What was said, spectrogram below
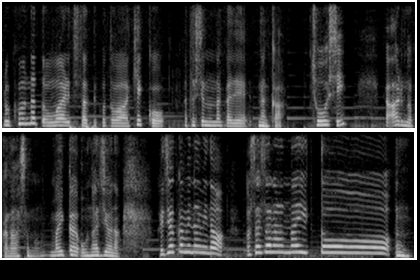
録音だと思われてたってことは結構私の中でなんか調子があるのかなその、毎回同じような。藤岡みなみのおささらないと、うん。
